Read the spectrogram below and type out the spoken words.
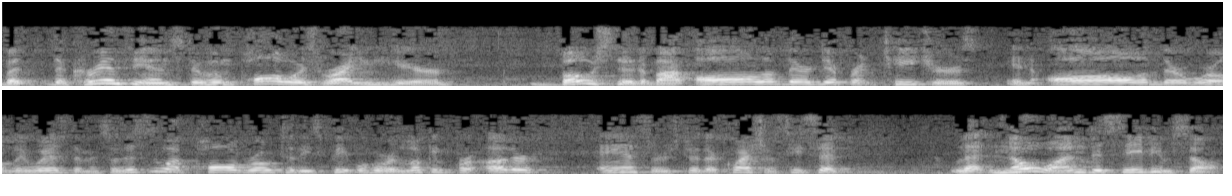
But the Corinthians, to whom Paul was writing here, boasted about all of their different teachers in all of their worldly wisdom. And so this is what Paul wrote to these people who were looking for other answers to their questions. He said, Let no one deceive himself.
